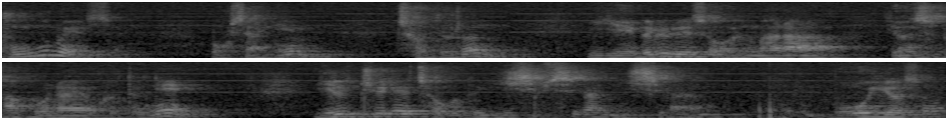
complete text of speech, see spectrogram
궁금했어요. 목사님, 저들은 이 예배를 위해서 얼마나 연습하고 나요? 그랬더니 일주일에 적어도 20시간, 2시간 모여서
